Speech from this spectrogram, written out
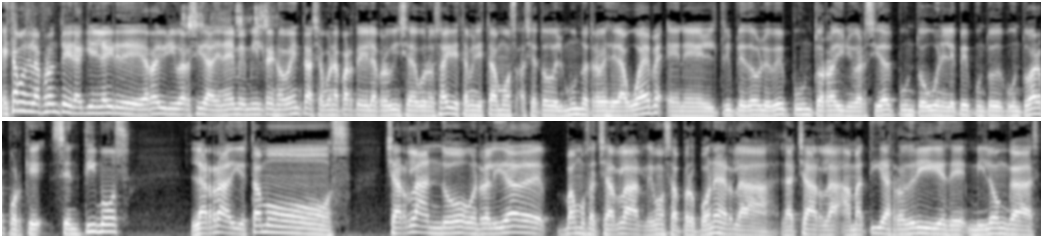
Estamos en la frontera, aquí en el aire de Radio Universidad, en AM 1390, hacia buena parte de la provincia de Buenos Aires. También estamos hacia todo el mundo a través de la web, en el www.radiouniversidad.unlp.edu.ar, porque sentimos la radio. Estamos charlando, o en realidad vamos a charlar, le vamos a proponer la, la charla a Matías Rodríguez de Milongas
